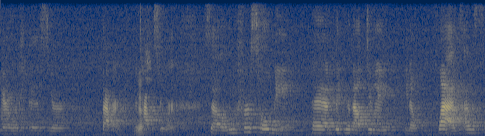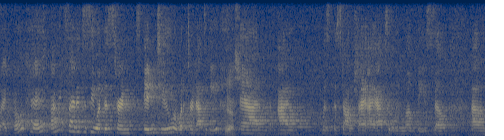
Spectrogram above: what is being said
here, which is your fabric, your yes. tapestry work. So when you first told me, hey, I'm thinking about doing, you know, flags, I was just like, okay, I'm excited to see what this turns into or what it turned out to be. Yes. And I was astonished. I, I absolutely love these. So, um,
